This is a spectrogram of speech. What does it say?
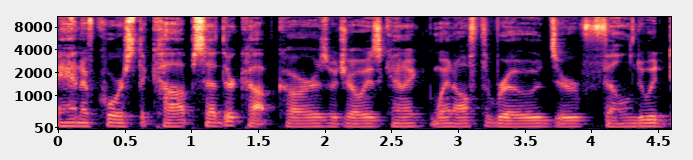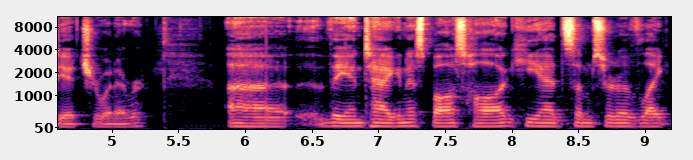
And of course, the cops had their cop cars, which always kind of went off the roads or fell into a ditch or whatever. Uh, the antagonist, Boss Hogg he had some sort of like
